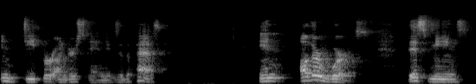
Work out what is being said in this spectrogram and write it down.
in deeper understandings of the past. In other words, this means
